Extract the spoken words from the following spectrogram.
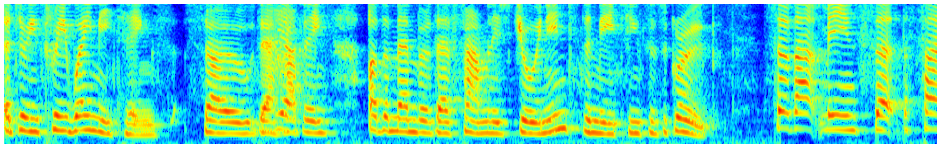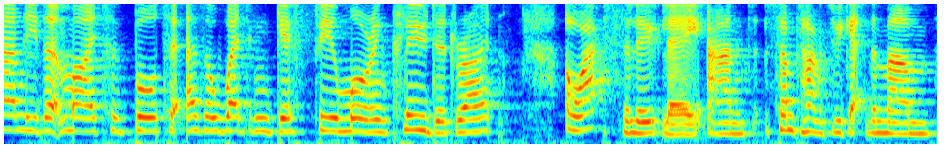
are doing three-way meetings, so they're Yes. having other member of their families join into the meetings as a group. So that means that the family that might have bought it as a wedding gift feel more included, right? Oh, absolutely. And sometimes we get the mum,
